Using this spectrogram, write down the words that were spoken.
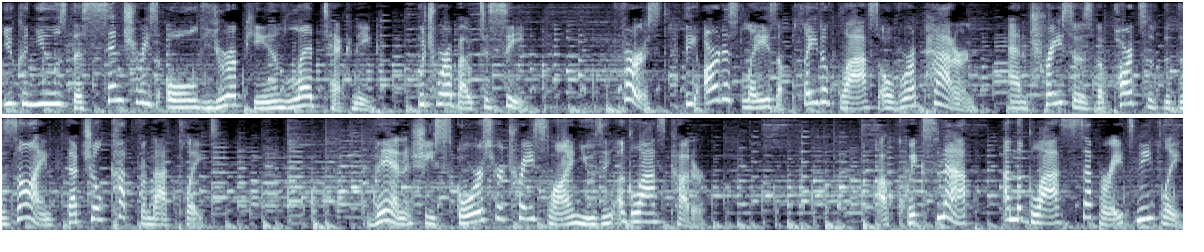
you can use the centuries-old European lead technique, which we're about to see. First, the artist lays a plate of glass over a pattern and traces the parts of the design that she'll cut from that plate. Then she scores her trace line using a glass cutter. A quick snap and the glass separates neatly.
